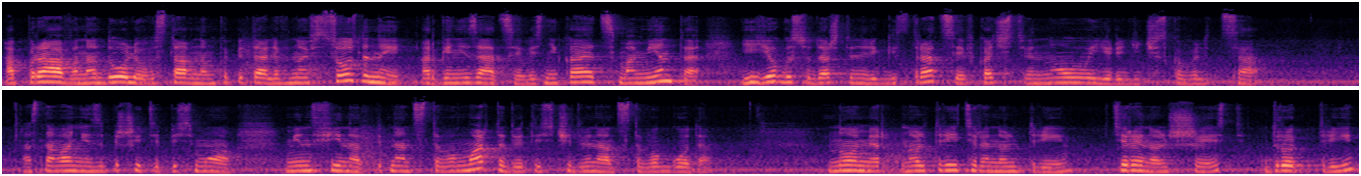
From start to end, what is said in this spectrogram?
а право на долю в уставном капитале вновь созданной организации возникает с момента ее государственной регистрации в качестве нового юридического лица. Основание запишите письмо Минфина от 15 марта 2012 года, номер 03-03-06, дробь 3,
